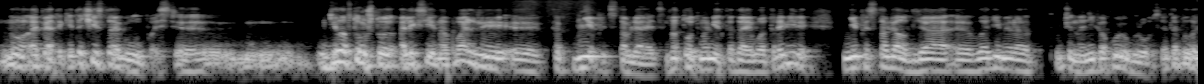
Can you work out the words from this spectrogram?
Но, опять-таки, это чистая глупость. Э, дело в том, что Алексей Навальный, э, как мне представляется, на тот момент, когда его отравили, не представлял для э, Владимира Путина никакой угрозы. Это была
